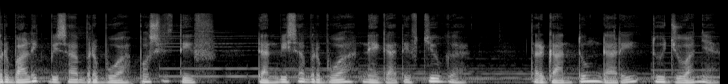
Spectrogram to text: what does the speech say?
Berbalik bisa berbuah positif dan bisa berbuah negatif juga, tergantung dari tujuannya.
